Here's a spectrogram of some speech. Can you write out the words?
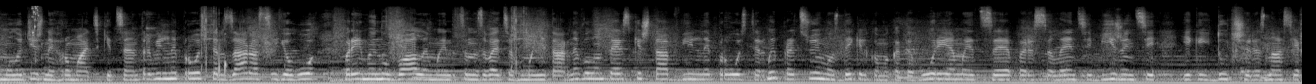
молодіжний громадський центр Вільний простір. Зараз його перейменували. Ми це називається гуманітарний волонтерський штаб Вільний простір. Ми працюємо з декількома категоріями: це переселенці, біженці, які йдуть через нас, як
